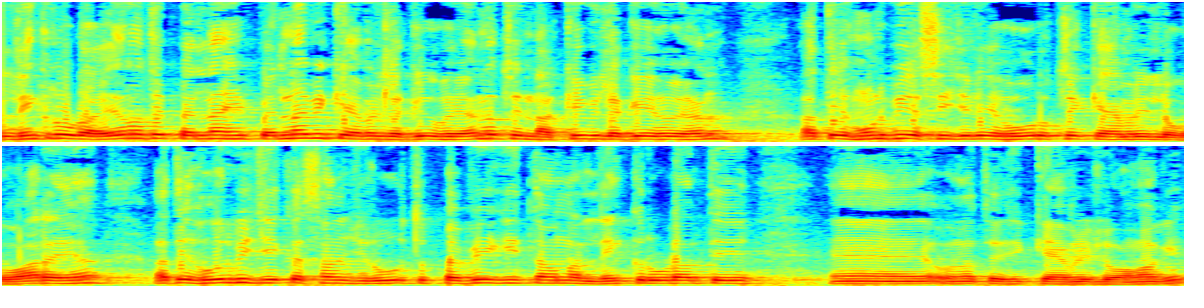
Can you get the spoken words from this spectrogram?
ਲਿੰਕ ਰੋਡ ਆਏ ਉਹਨਾਂ ਤੇ ਪਹਿਲਾਂ ਹੀ ਪਹਿਲਾਂ ਵੀ ਕੈਮਰੇ ਲੱਗੇ ਹੋਏ ਹਨ ਉੱਥੇ ਨਾਕੇ ਵੀ ਲੱਗੇ ਹੋਏ ਹਨ ਅਤੇ ਹੁਣ ਵੀ ਅਸੀਂ ਜਿਹੜੇ ਹੋਰ ਉੱਥੇ ਕੈਮਰੇ ਲਗਵਾ ਰਹੇ ਹਾਂ ਅਤੇ ਹੋਰ ਵੀ ਜੇਕਰ ਸਾਨੂੰ ਜ਼ਰੂਰਤ ਪਵੇਗੀ ਤਾਂ ਉਹਨਾਂ ਲਿੰਕ ਰੋਡਾਂ ਤੇ ਉਹਨਾਂ ਤੇ ਅਸੀਂ ਕੈਮਰੇ ਲਵਾਵਾਂਗੇ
